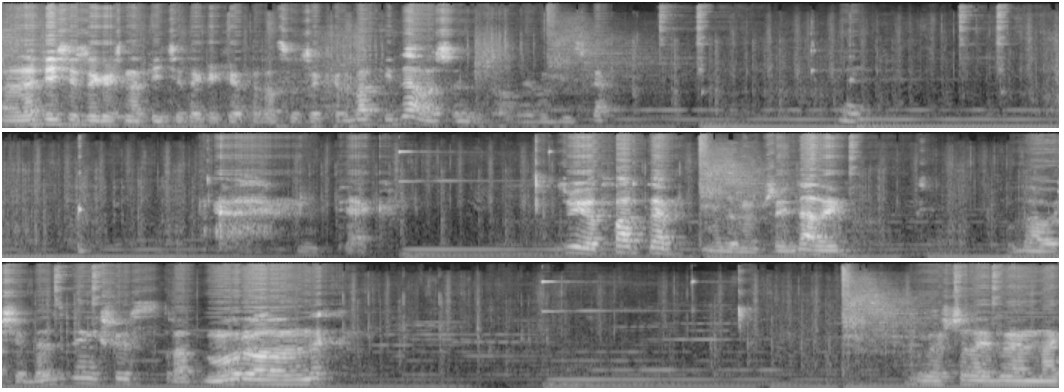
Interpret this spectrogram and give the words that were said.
Ale lepiej się czegoś napijcie, tak jak ja teraz uczę herbatki. Dla wasze zdrowie, lubiska. No Tak. Drzwi otwarte, możemy przejść dalej. Udało się bez większych strat moralnych. W ogóle wczoraj byłem na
